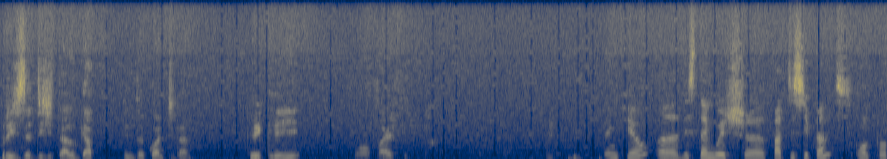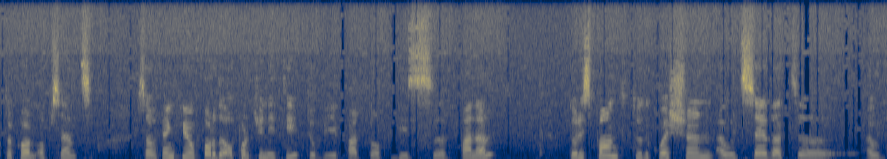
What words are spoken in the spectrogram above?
bridge the digital gap in the continent? Quickly, for five Thank you, uh, distinguished uh, participants, all protocol observed. So thank you for the opportunity to be part of this uh, panel. To respond to the question, I would say that uh, I would,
